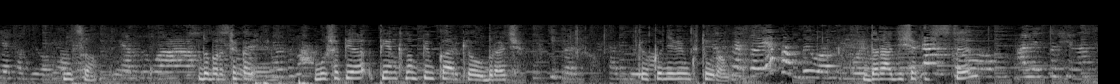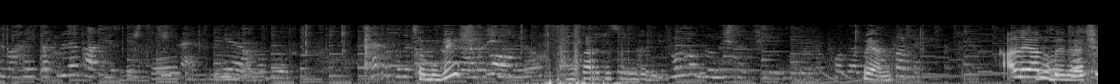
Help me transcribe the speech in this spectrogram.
Ja tam byłam. No co? Ja. Dobra, czekaj. Muszę pie piękną piłkarkę ubrać. Skipper Tylko nie wiem którą. To ja tam byłam. Doradzisz jakiś styl? Ale to się nazywa hejta króleka, to jest skipper. Nie, ono było... Co mówisz? Karty są do. Wiem. Ale ja lubię grać.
